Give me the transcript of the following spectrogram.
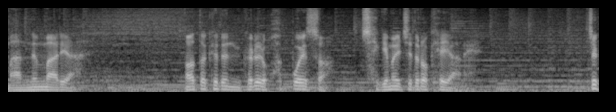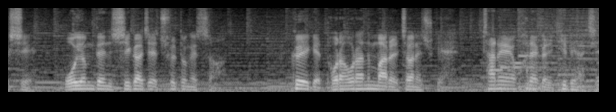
맞는 말이야. 어떻게든 그를 확보해서 책임을 지도록 해야 하네. 즉시 오염된 시가지에 출동해서 그에게 돌아오라는 말을 전해주게. 자네의 활약을 기대하지.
